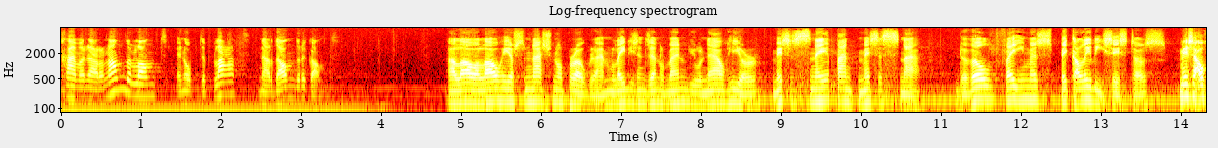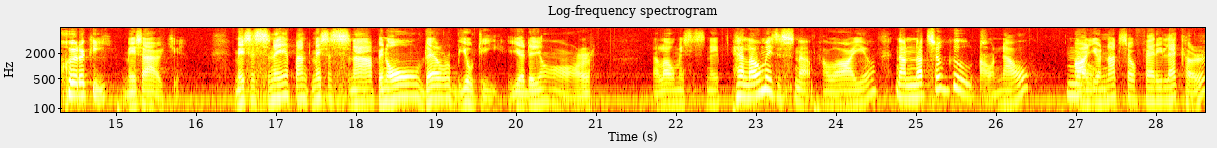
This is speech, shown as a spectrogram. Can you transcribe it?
gaan we naar een ander land en op de plaat naar de andere kant. Hallo, hallo, here's the national program. Ladies and gentlemen, you'll now hear Mrs. Snap and Mrs. Snap. The world famous Piccalilli sisters. Miss Augurkie. Miss Uitje. Mrs. Snap and Mrs. Snap in all their beauty. Here they are. Hello, Mrs. Snip. Hello, Mrs. Snap. How are you? No, not so good. Oh, no? No. Are you not so very lekker?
